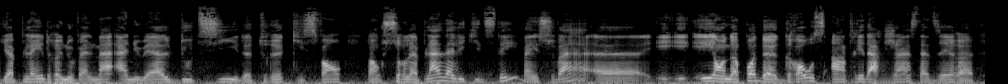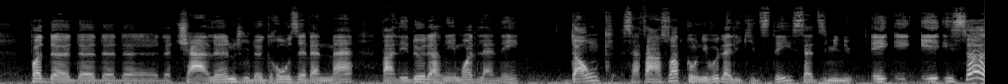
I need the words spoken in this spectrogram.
il y a plein de renouvellements annuels d'outils et de trucs qui se font. Donc, sur le plan de la liquidité, bien souvent, euh, et, on n'a pas de grosse entrée d'argent, c'est-à-dire euh, pas de, de, de, de, challenge ou de gros événements dans les deux derniers mois de l'année. Donc, ça fait en sorte qu'au niveau de la liquidité, ça diminue. Et, et, ça,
